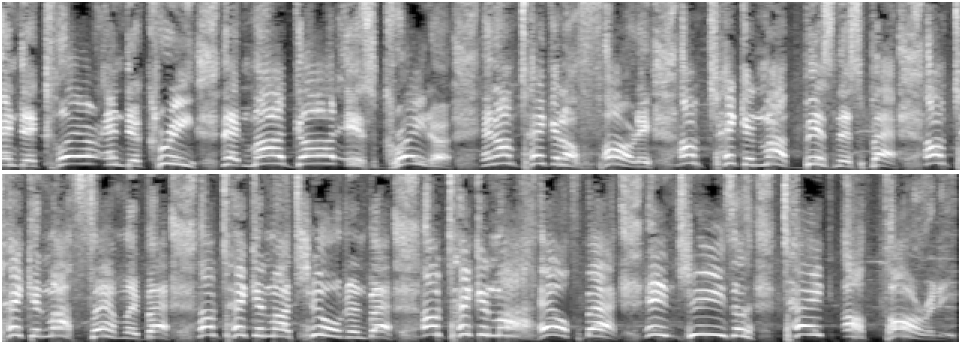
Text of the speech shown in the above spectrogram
and declare and decree that my God is greater and I'm taking authority. I'm taking my business back. I'm taking my family back. I'm taking my children back. I'm taking my health back. In Jesus, take authority.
